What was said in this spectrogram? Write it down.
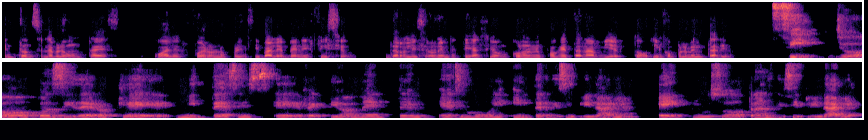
Entonces la pregunta es, ¿cuáles fueron los principales beneficios de realizar una investigación con un enfoque tan abierto y complementario? Sí, yo considero que mi tesis eh, efectivamente es muy interdisciplinaria e incluso transdisciplinaria.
